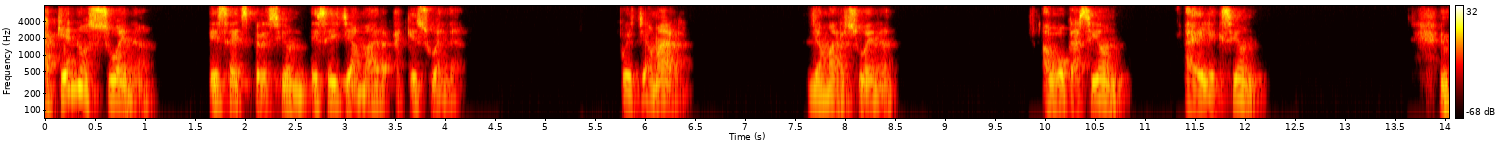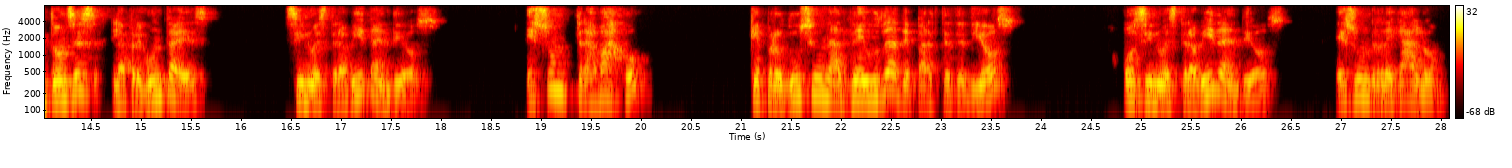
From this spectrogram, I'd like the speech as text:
¿A qué nos suena esa expresión, ese llamar, a qué suena? Pues llamar, llamar suena a vocación, a elección. Entonces, la pregunta es, si nuestra vida en Dios es un trabajo que produce una deuda de parte de Dios, o si nuestra vida en Dios es un regalo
